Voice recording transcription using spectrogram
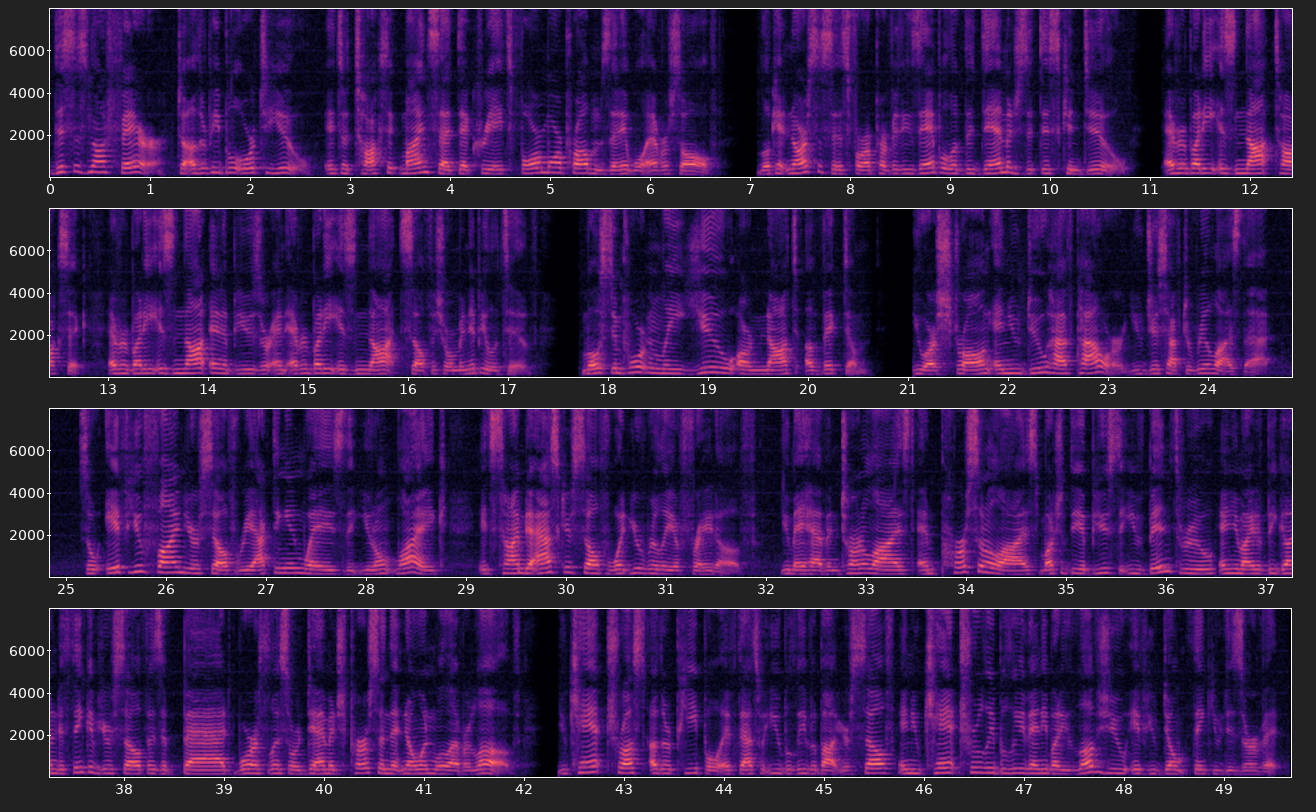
This is not fair to other people or to you. It's a toxic mindset that creates far more problems than it will ever solve. Look at narcissists for a perfect example of the damage that this can do. Everybody is not toxic. Everybody is not an abuser, and everybody is not selfish or manipulative. Most importantly, you are not a victim. You are strong and you do have power. You just have to realize that. So if you find yourself reacting in ways that you don't like, it's time to ask yourself what you're really afraid of. You may have internalized and personalized much of the abuse that you've been through, and you might have begun to think of yourself as a bad, worthless, or damaged person that no one will ever love. You can't trust other people if that's what you believe about yourself, and you can't truly believe anybody loves you if you don't think you deserve it.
